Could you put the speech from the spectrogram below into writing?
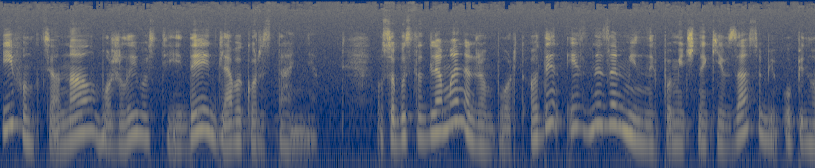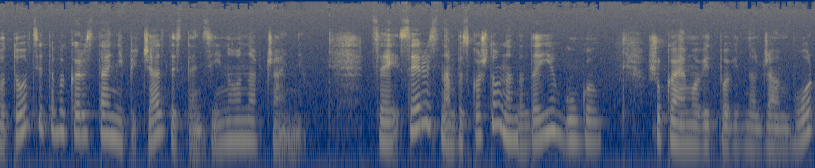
і функціонал, можливості, ідеї для використання. Особисто для мене Jamboard – один із незамінних помічників засобів у підготовці та використанні під час дистанційного навчання. Цей сервіс нам безкоштовно надає Google. Шукаємо відповідно Jamboard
